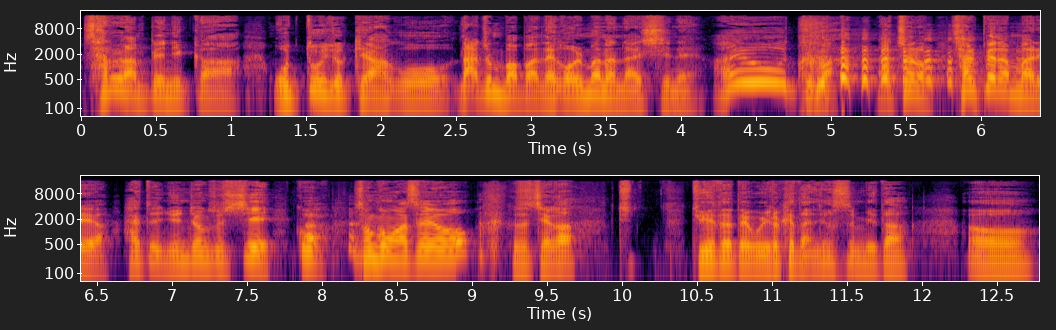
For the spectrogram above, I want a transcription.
살을 안 빼니까 옷도 이렇게 하고 나 좀 봐봐. 내가 얼마나 날씬해. 아유 봐 나처럼 살 빼란 말이에요. 하여튼 윤정수 씨 꼭 성공하세요. 그래서 제가 뒤, 뒤에다 대고 이렇게 날렸습니다. 어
